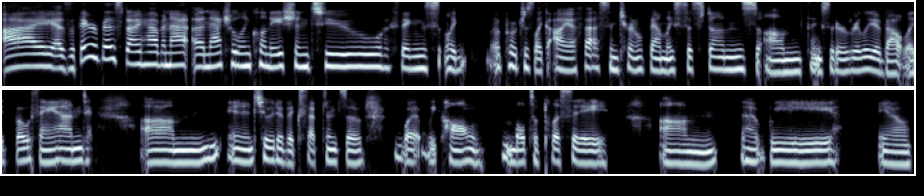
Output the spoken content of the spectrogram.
I, as a therapist, I have a, nat- a, natural inclination to things like approaches like IFS, internal family systems, um, things that are really about like both and um, an intuitive acceptance of what we call multiplicity. Um, that we you know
